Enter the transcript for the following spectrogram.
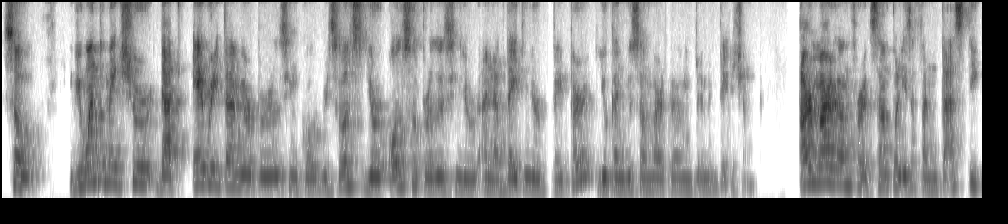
So if you want to make sure that every time you're producing code results, you're also producing your and updating your paper, you can use a Markdown implementation. R Markdown, for example, is a fantastic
